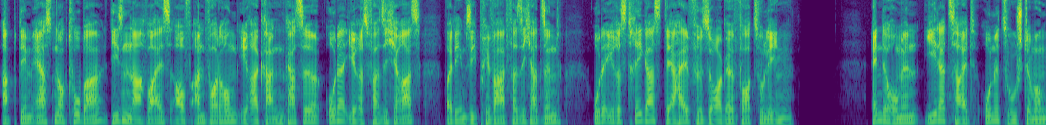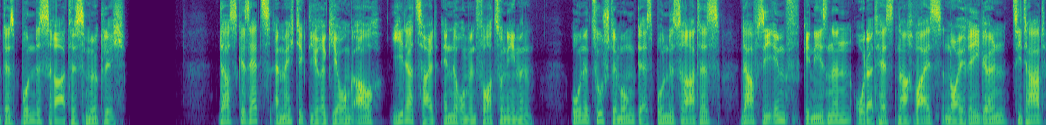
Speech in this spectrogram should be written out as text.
ab dem 1. Oktober diesen Nachweis auf Anforderung ihrer Krankenkasse oder ihres Versicherers, bei dem sie privat versichert sind, oder ihres Trägers der Heilfürsorge vorzulegen. Änderungen jederzeit ohne Zustimmung des Bundesrates möglich. Das Gesetz ermächtigt die Regierung auch, jederzeit Änderungen vorzunehmen. Ohne Zustimmung des Bundesrates darf sie Impf-, Genesenen oder Testnachweis neu regeln, Zitat,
